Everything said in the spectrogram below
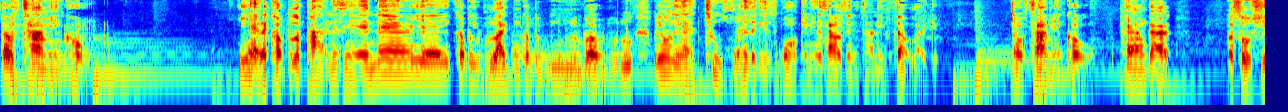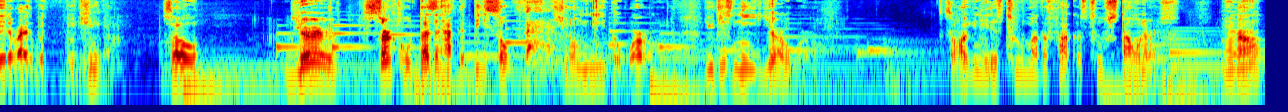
That was Tommy and Cole. He had a couple of partners here and there. Yeah, a couple people liked him, couple blah, blah, blah, but he only had two friends that could just walk in his house anytime they felt like it. That was Tommy and Cole. Pam got associated right with Regina. So your circle doesn't have to be so vast. You don't need the world. You just need your world. So all you need is two motherfuckers, two stoners, you know?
